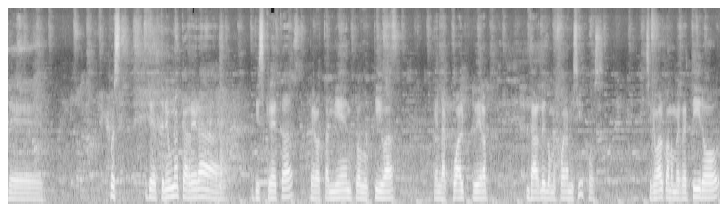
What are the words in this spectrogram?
de pues, de tener una carrera discreta, pero también productiva, en la cual pudiera darle lo mejor a mis hijos. Sin embargo, cuando me retiro,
